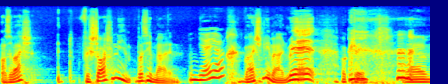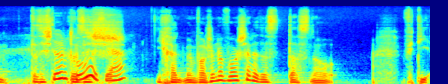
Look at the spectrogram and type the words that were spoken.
Also weißt du, verstehst du nicht, was ich meine? Ja, ja. Weißt du, was ich meine? Okay. ähm, das ist, das Durchaus, ist, ja. Ich könnte mir Fall schon noch vorstellen, dass das noch für die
